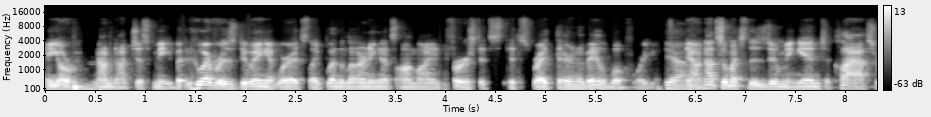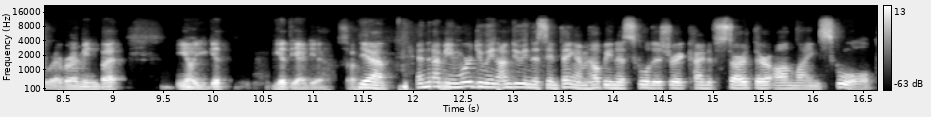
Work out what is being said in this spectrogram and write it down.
and, you know, not, not just me, but whoever is doing it where it's like blended learning, it's online first, it's it's right there and available for you. Yeah. Now, not so much the zooming into class or whatever. I mean, but you know, you get you get the idea. So Yeah. And I mean, we're doing, I'm doing the same thing. I'm helping a school district kind of start their online school.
